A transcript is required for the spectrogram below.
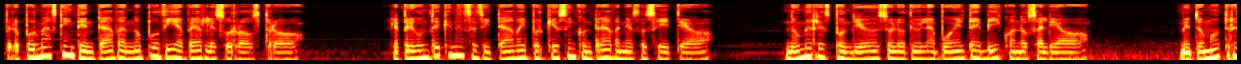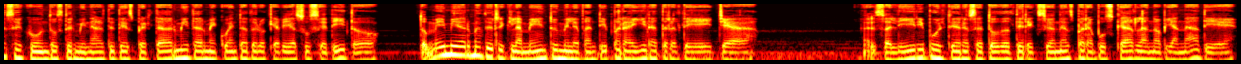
pero por más que intentaba no podía verle su rostro. Le pregunté qué necesitaba y por qué se encontraba en ese sitio. No me respondió, solo dio la vuelta y vi cuando salió. Me tomó tres segundos terminar de despertarme y darme cuenta de lo que había sucedido. Tomé mi arma de reglamento y me levanté para ir atrás de ella. Al salir y voltear hacia todas direcciones para buscarla no había nadie.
